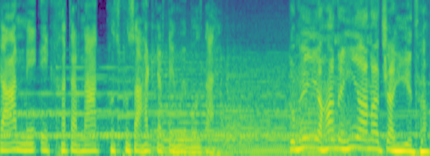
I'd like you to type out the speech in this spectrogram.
कान में एक खतरनाक फुसफुसाहट करते हुए बोलता है, तुम्हें यहाँ नहीं आना चाहिए था।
